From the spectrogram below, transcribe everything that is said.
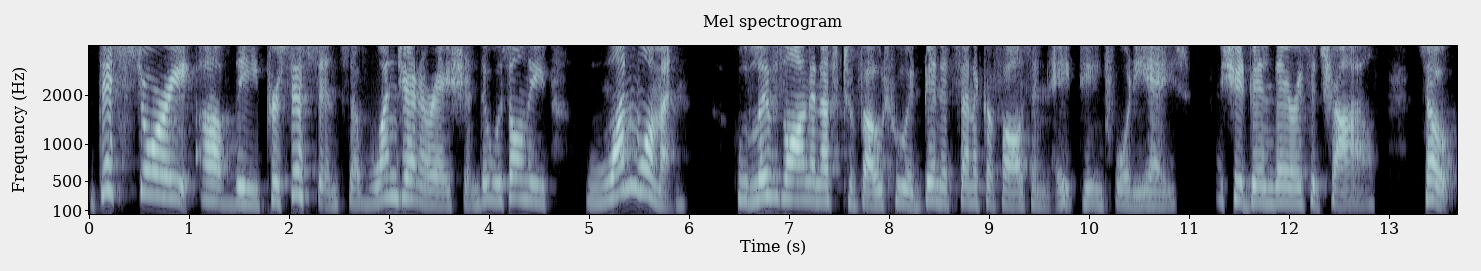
this story of the persistence of one generation, there was only one woman who lived long enough to vote who had been at Seneca Falls in 1848. She had been there as a child. So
